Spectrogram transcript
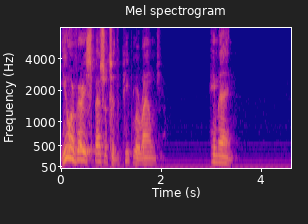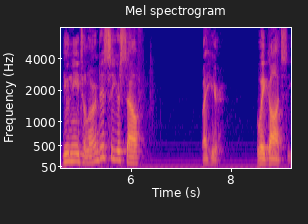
You are very special to the people around you. Amen. You need to learn to see yourself right here, the way God sees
